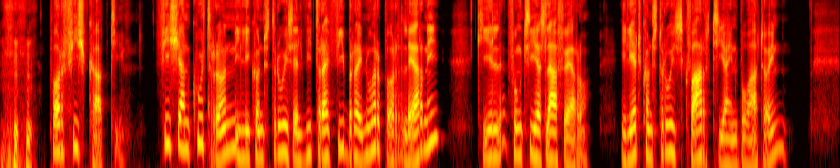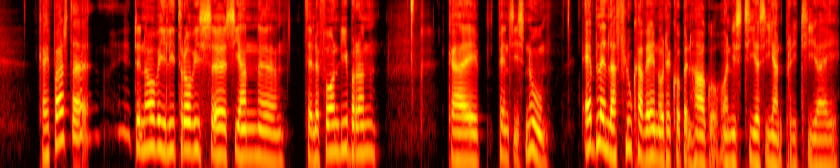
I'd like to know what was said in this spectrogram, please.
por fish capti. Fischian cutron ili construis el vitrae fibrae nur por lerni, kiel funccias la afero. Ili et construis quartia in boatoin, Kai pasta de nove ili trovis uh, sian uh, telefonlibron, kai pensis nu, eble la flughaveno de Copenhago onis tias ian pritiai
